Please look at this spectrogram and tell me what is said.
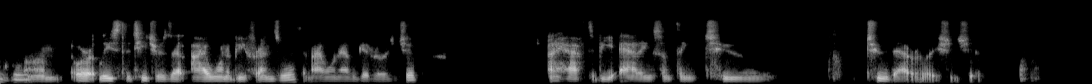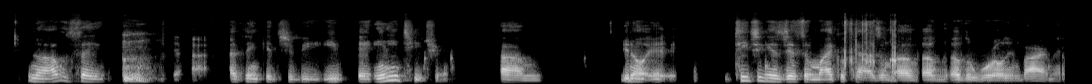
mm-hmm. um, or at least the teachers that I want to be friends with and I want to have a good relationship I have to be adding something to to that relationship. Know, I would say I think it should be any teacher. Um, you know, it, teaching is just a microcosm of, of, of the world environment.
